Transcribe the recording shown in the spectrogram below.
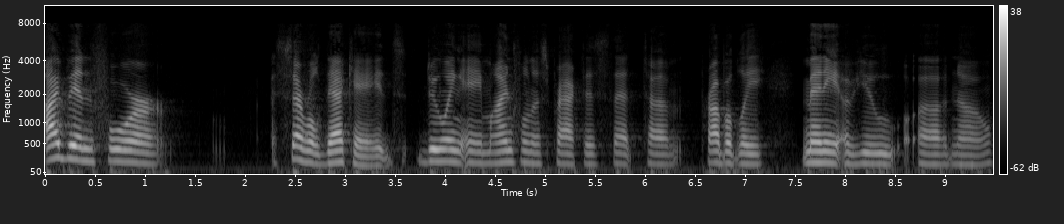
I've been for several decades doing a mindfulness practice that um, probably many of you uh, know,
